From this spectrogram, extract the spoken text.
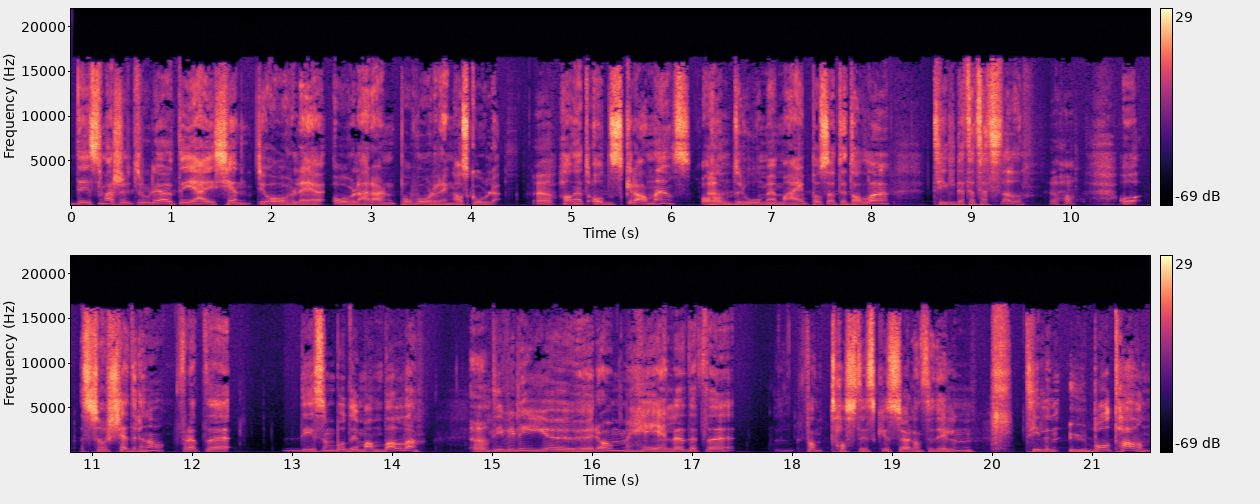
Det som er så utrolig, er at jeg kjente jo overlæreren på Vålerenga skole. Ja. Han het Odd Skranes, og han dro med meg på 70-tallet til dette tettstedet. Jaha. Og så skjedde det noe, for at eh, de som bodde i Mandal, da, Ja. de ville gjøre om hele dette fantastiske sørlandsidyllen til en ubåthavn.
